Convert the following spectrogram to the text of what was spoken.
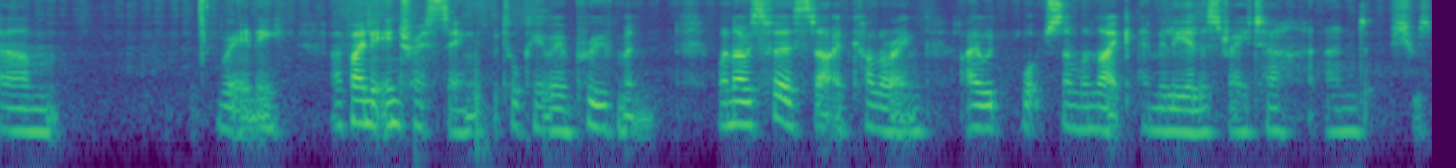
um, really. I find it interesting, talking about improvement, when I was first started colouring, I would watch someone like Emily Illustrator, and she was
